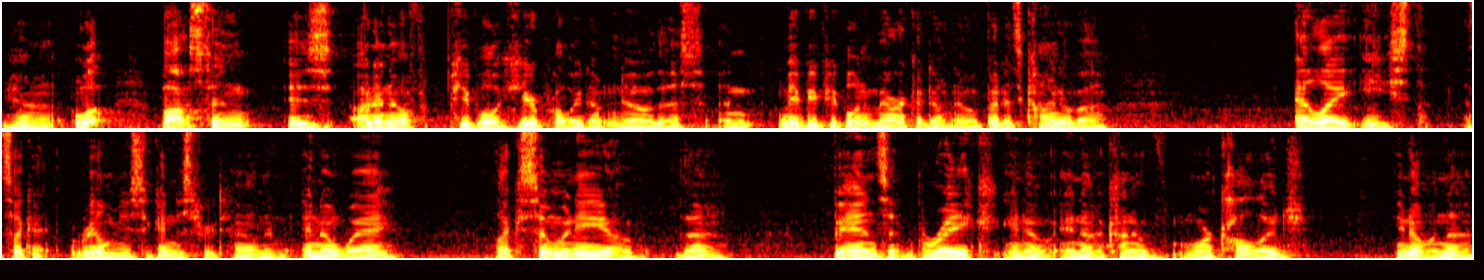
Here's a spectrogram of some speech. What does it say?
yeah. Well, Boston is I don't know if people here probably don't know this, and maybe people in America don't know, but it's kind of a L.A. East. It's like a real music industry town in, in a way, like so many of the bands that break, you know, in a kind of more college, you know, on the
